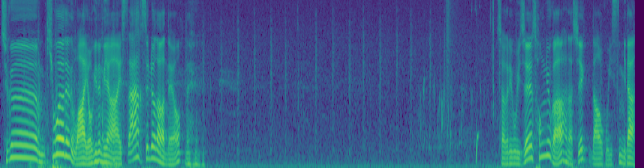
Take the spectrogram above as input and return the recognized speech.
지금 키워야 되는 와 여기는 그냥 아예 싹 쓸려 나갔네요. 네 자 그리고 이제 석류가 하나씩 나오고 있습니다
